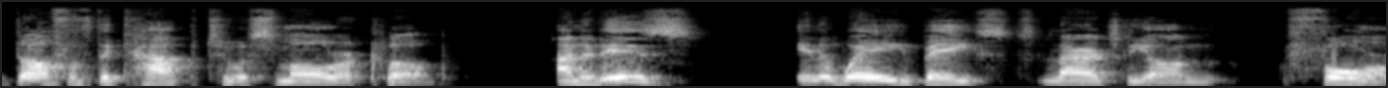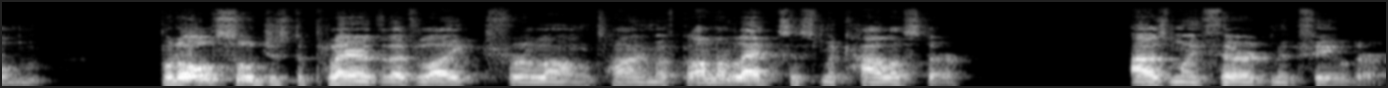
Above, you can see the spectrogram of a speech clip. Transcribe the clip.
doff of the cap to a smaller club. And it is, in a way, based largely on form, but also just a player that I've liked for a long time. I've gone Alexis McAllister as my third midfielder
